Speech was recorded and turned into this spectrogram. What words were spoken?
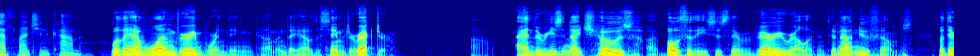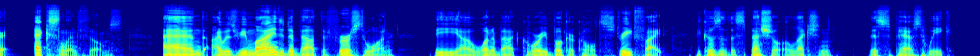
have much in common. Well, they have one very important thing in common. They have the same director. Uh, and the reason I chose uh, both of these is they're very relevant. They're not new films, but they're excellent films. And I was reminded about the first one the uh, one about Cory Booker called Street Fight because of the special election this past week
